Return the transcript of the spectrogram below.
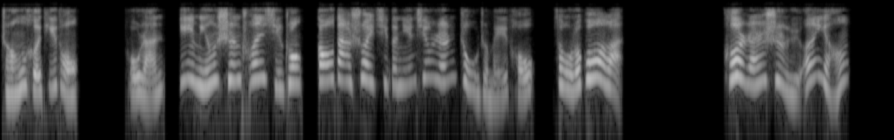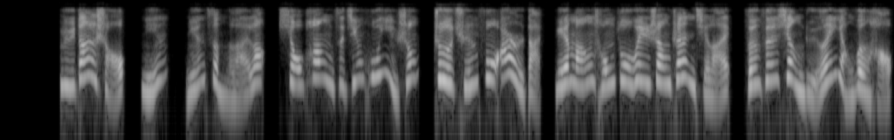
成何体统？突然，一名身穿西装、高大帅气的年轻人皱着眉头走了过来，赫然是吕恩阳。吕大嫂，您。您怎么来了？小胖子惊呼一声，这群富二代连忙从座位上站起来，纷纷向吕恩阳问好。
